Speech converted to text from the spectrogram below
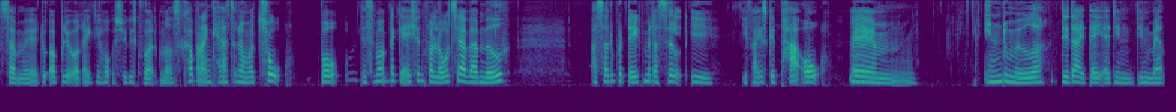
som øh, du oplever rigtig hård psykisk vold med. Så kommer der en kæreste nummer to, hvor det er som om bagagen får lov til at være med. Og så er du på date med dig selv i i faktisk et par år, mm. øhm, inden du møder det, der i dag er din, din mand.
